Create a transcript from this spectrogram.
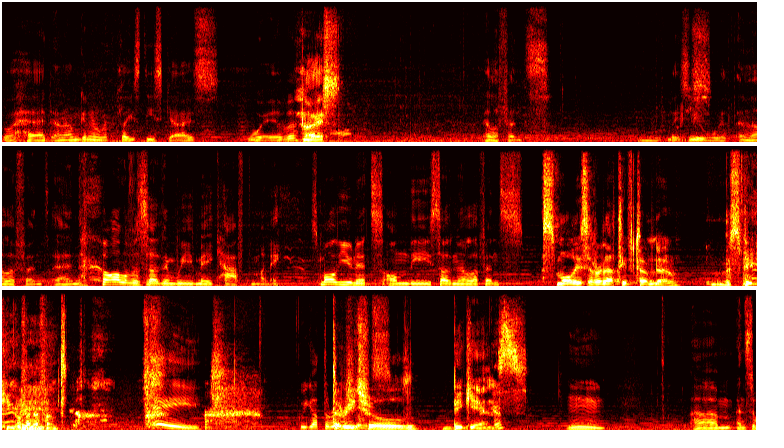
go ahead and I'm going to replace these guys with Nice. elephants. And replace you with an elephant, and all of a sudden we make half the money. Small units on the southern elephants. Small is a relative term, though. Speaking of elephants, Hey, we got the, the rituals. ritual begins. Mm. Um, and so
